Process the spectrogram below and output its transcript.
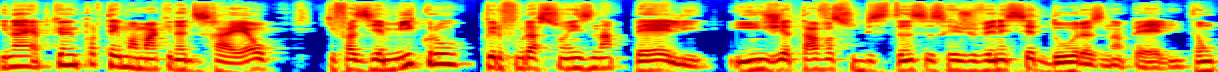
E na época eu importei uma máquina de Israel que fazia micro perfurações na pele e injetava substâncias rejuvenescedoras na pele. Então,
